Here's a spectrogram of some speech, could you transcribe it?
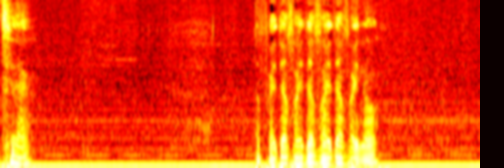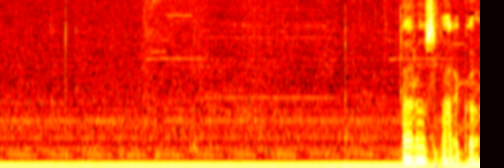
Te. Dawaj, dawaj, dawaj, dawaj, no. No rozwal go.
